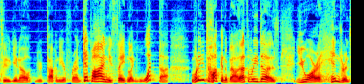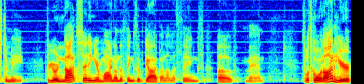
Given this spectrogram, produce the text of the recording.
to, you know, you're talking to your friend, Get behind me, Satan. Like, what the? What are you talking about? That's what he does. You are a hindrance to me, for you are not setting your mind on the things of God, but on the things of man. So, what's going on here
